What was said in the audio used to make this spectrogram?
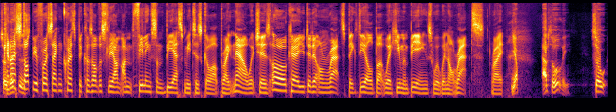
So Can I stop you for a second, Chris? Because obviously I'm, I'm feeling some BS meters go up right now, which is, oh, okay, you did it on rats, big deal, but we're human beings, we're, we're not rats, right? Yep, absolutely. So,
